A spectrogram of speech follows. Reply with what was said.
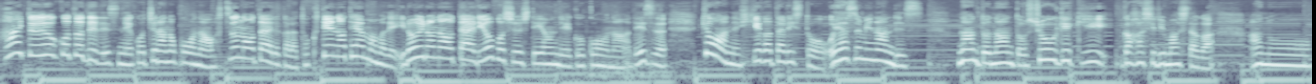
はい、ということでですね、こちらのコーナーは普通のお便りから特定のテーマまでいろいろなお便りを募集して読んでいくコーナーです。今日はね、弾き語りストお休みなんです。なんとなんと衝撃が走りましたが、あの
